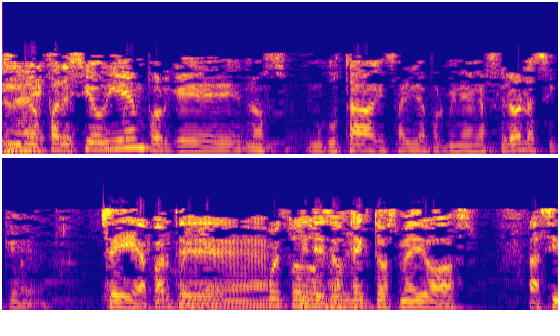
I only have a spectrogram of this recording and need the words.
Y nos pareció bien porque nos gustaba que saliera por Milena Cacerola, así que Sí, aparte, viste esos textos medios así,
